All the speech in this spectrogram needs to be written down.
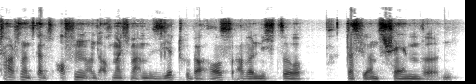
tauschen wir uns ganz offen und auch manchmal amüsiert drüber aus, aber nicht so, dass wir uns schämen würden.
